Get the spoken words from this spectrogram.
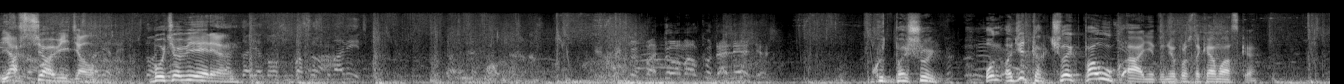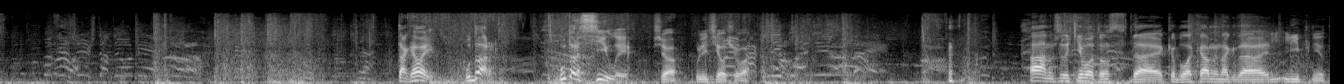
Я все видел. Будь уверен. подумал, куда лезешь? Какой большой. Он одет как Человек-паук. А, нет, у него просто такая маска. Так, давай. Удар. Удар силы. Все, улетел чувак. А, ну все-таки вот он, да, к облакам иногда липнет.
